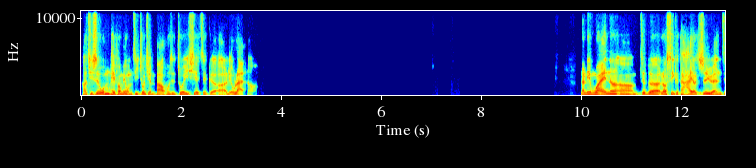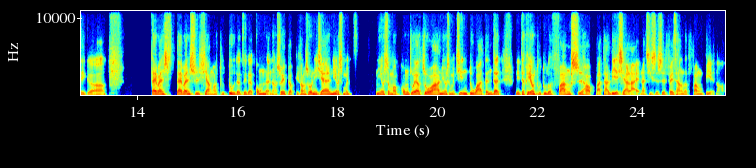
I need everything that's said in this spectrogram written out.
啊，其实我们可以方便我们自己做简报，或是做一些这个浏览啊。那另外呢，呃，这个 Logic 它还有支援这个代办代办事项啊，To Do 的这个功能啊。所以比比方说，你现在你有什么你有什么工作要做啊，你有什么进度啊等等，你都可以用 To Do 的方式哈，把它列下来。那其实是非常的方便啊。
